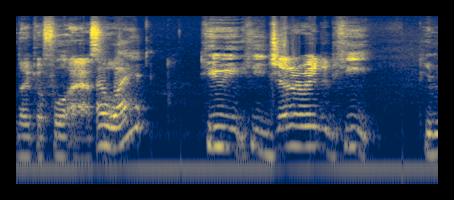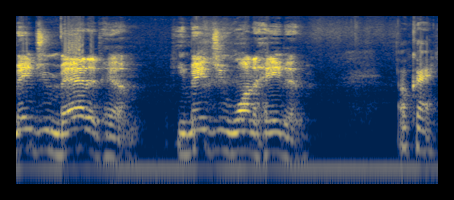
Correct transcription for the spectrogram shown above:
like a full asshole. A what? He he generated heat. He made you mad at him. He made you want to hate him. Okay.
